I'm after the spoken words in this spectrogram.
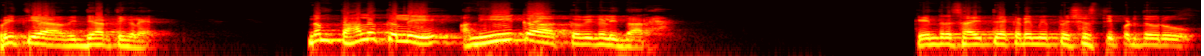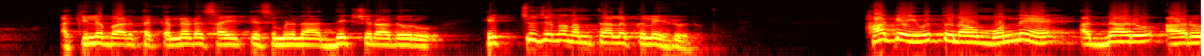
ಪ್ರೀತಿಯ ವಿದ್ಯಾರ್ಥಿಗಳೇ ನಮ್ಮ ತಾಲೂಕಲ್ಲಿ ಅನೇಕ ಕವಿಗಳಿದ್ದಾರೆ. ಕೇಂದ್ರ ಸಾಹಿತ್ಯ ಅಕಾಡೆಮಿ ಪ್ರಶಸ್ತಿ ಪಡೆದವರು, ಅಖಿಲ ಭಾರತ ಕನ್ನಡ ಸಾಹಿತ್ಯ ಸಮ್ಮೇಳನ ಅಧ್ಯಕ್ಷರಾದವರು ಹೆಚ್ಚು ಜನ ನಮ್ಮ ತಾಲೂಕಲ್ಲೇ ಇರೋದು. ಹಾಗೆ ಇವತ್ತು ನಾವು ಮೊನ್ನೆ ಹದಿನಾರು ಆರು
